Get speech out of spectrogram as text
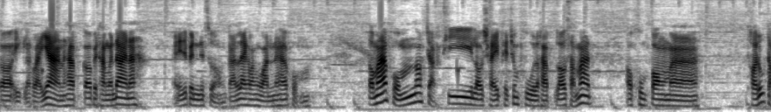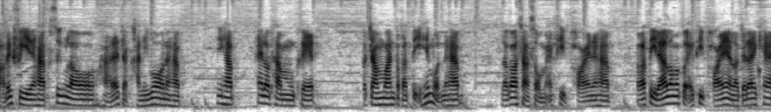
ก็อีกหลากหลายอย่างนะครับ ก็ไปทำกันได้นะ อันนี้จะเป็นในส่วนของการแลกรางวัลนะครับ ผมต่อมาผมนอกจากที่เราใช้เพชรชมพูแล้วครับ เราสามารถเอาคูปองมาถอยลูกเต๋าได้ฟรีนะครับ ซึ่งเราหาได้จากคาร์นิวัลนะครับ นี่ครับให้เราทำเควสประจำวันปกติให้หมดนะครับ แล้วก็สะสม Active Point นะครับ ปกติแล้วเรามาเปิด Active Point เนี่ยเราจะได้แค่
